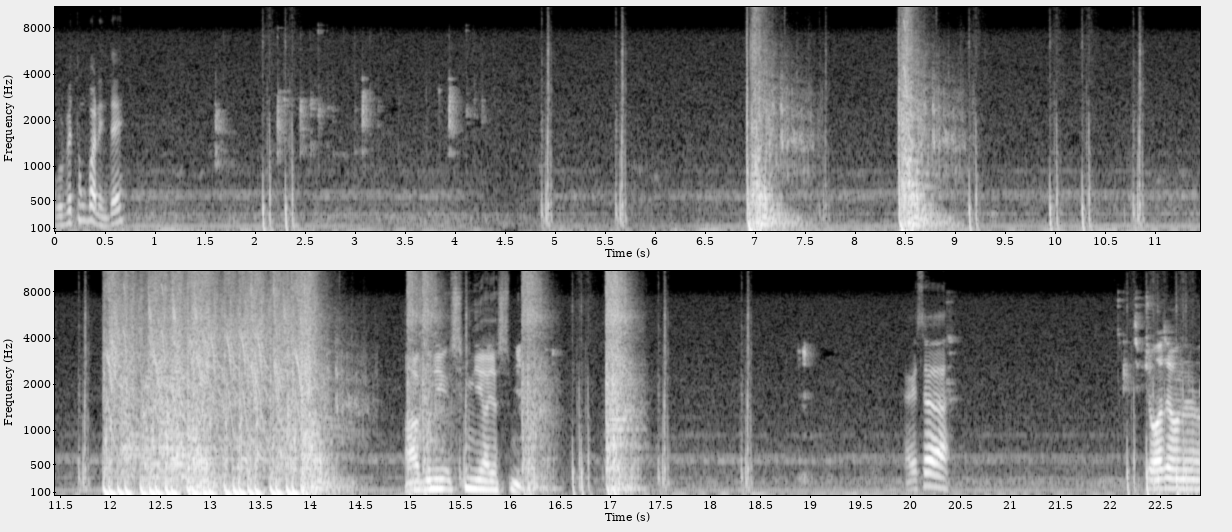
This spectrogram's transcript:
울베 통발인데 아군이 승리하였습니다. 나이스 집중하자 오늘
